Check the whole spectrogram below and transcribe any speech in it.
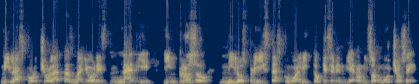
ni las corcholatas mayores, nadie, incluso ni los priistas como Alito que se vendieron, y son muchos, ¿eh?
